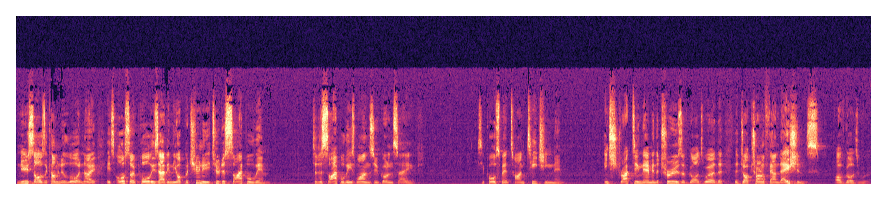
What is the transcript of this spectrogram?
new souls are coming to the Lord. No, it's also Paul is having the opportunity to disciple them, to disciple these ones who've gotten saved. See, Paul spent time teaching them, instructing them in the truths of God's word, the, the doctrinal foundations of God's word,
